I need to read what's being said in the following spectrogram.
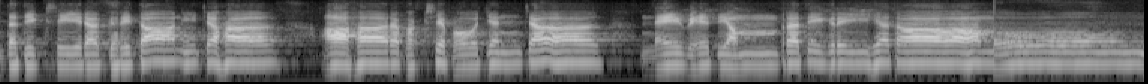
दधिक्षीरघृतानि च आहारभक्ष्यभोज्यं च, नैवेद्यं प्रतिगृह्यताम्। ॐ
